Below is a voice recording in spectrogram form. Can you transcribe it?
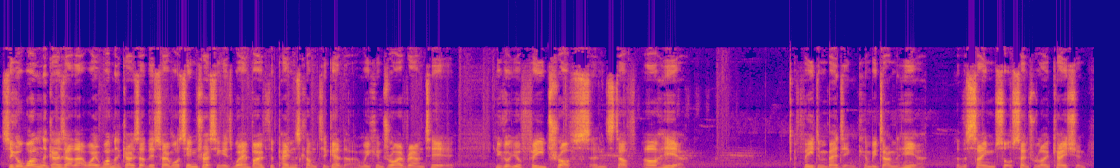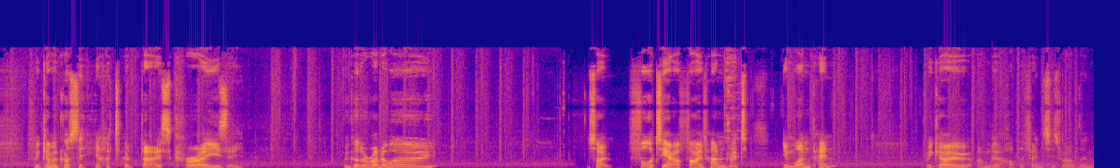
so you've got one that goes out that way, one that goes out this way. And what's interesting is where both the pens come together, and we can drive around here, you've got your feed troughs and stuff are here. Feed and bedding can be done here at the same sort of central location. If we come across the... I don't, that is crazy. We've got to run away. So, 40 out of 500 in one pen. If we go... I'm going to hop the fences rather than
